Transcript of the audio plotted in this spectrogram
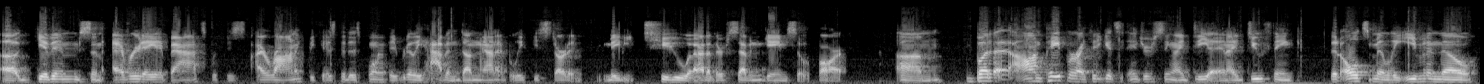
uh, give him some everyday at bats, which is ironic because to this point they really haven't done that. I believe he started maybe two out of their seven games so far. Um, but uh, on paper, I think it's an interesting idea, and I do think that ultimately, even though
